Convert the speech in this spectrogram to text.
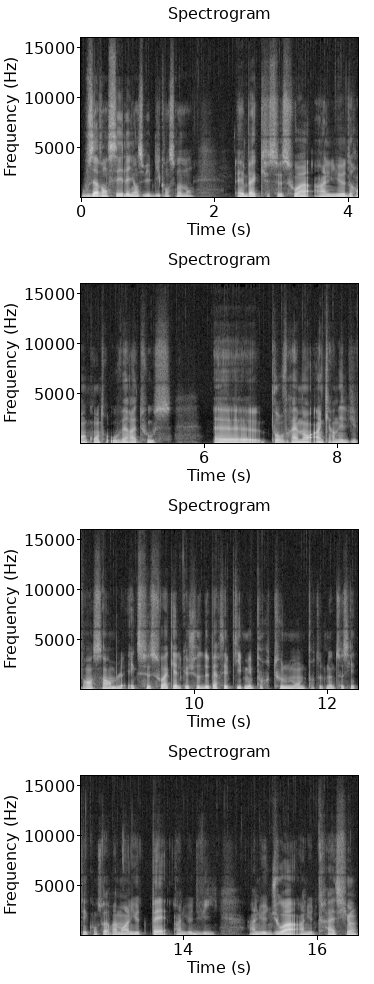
vous avancez l'Alliance biblique en ce moment? Eh ben, que ce soit un lieu de rencontre ouvert à tous, pour vraiment incarner le vivre ensemble et que ce soit quelque chose de perceptible, mais pour tout le monde, pour toute notre société, qu'on soit vraiment un lieu de paix, un lieu de vie, un lieu de joie, un lieu de création,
